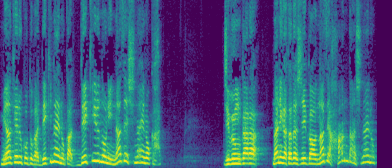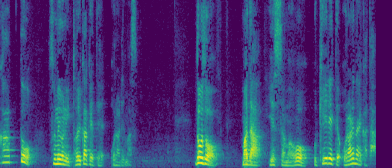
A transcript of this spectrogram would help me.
見分けることができないのかできるのになぜしないのか。自分から何が正しいかをなぜ判断しないのかとそのように問いかけておられます。どうぞまだイエス様を受け入れておられない方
